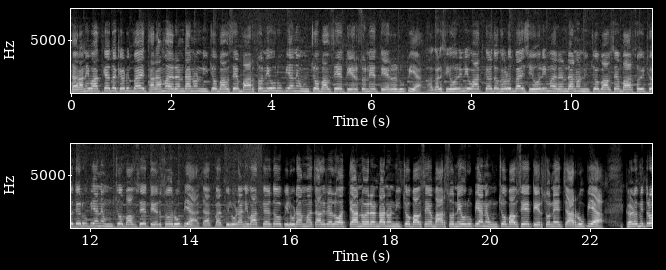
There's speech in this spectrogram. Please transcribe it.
થરાની વાત કરીએ તો ખેડૂતભાઈ થરામાં એરંડાનો નીચો ભાવશે બારસો નેવું રૂપિયા અને ઊંચો ભાવશે તેરસો ને તેર રૂપિયા. આગળ સિહોરીની વાત કરીએ તો ખેડૂતભાઈ સિહોરીમાં એરંડાનો નીચો ભાવશે બારસો ઇઠ્યોતેર રૂપિયા અને ઊંચો ભાવશે તેરસો રૂપિયા. ત્યારબાદ પિલોડાની વાત કરીએ તો પિલોડામાં ચાલી રહેલો અત્યારનો એરંડાનો નીચો ભાવશે બારસો નેવું રૂપિયા અને ઊંચો ભાવશે તેરસો ને ચાર રૂપિયા. ખેડૂત મિત્રો,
